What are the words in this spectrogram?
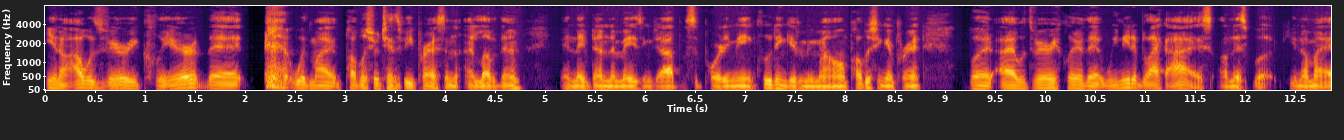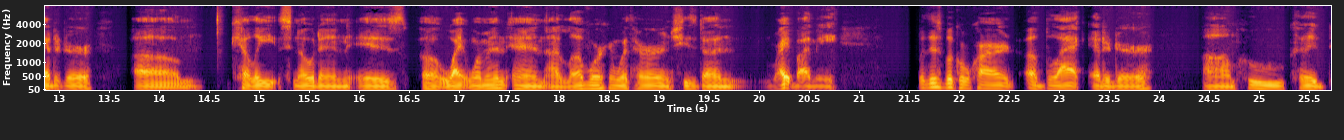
you know I was very clear that with my publisher, 10 Speed Press, and I love them. And they've done an amazing job of supporting me, including giving me my own publishing imprint. But I was very clear that we needed black eyes on this book. You know, my editor, um, Kelly Snowden, is a white woman, and I love working with her, and she's done right by me. But this book required a black editor um, who could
